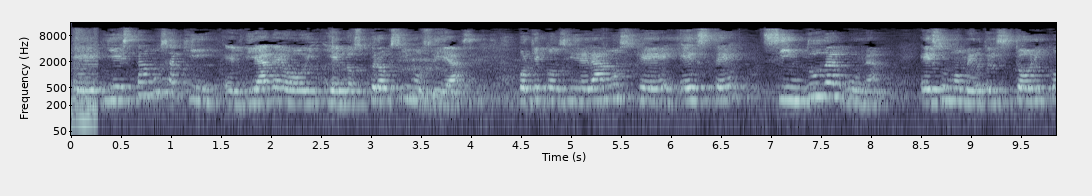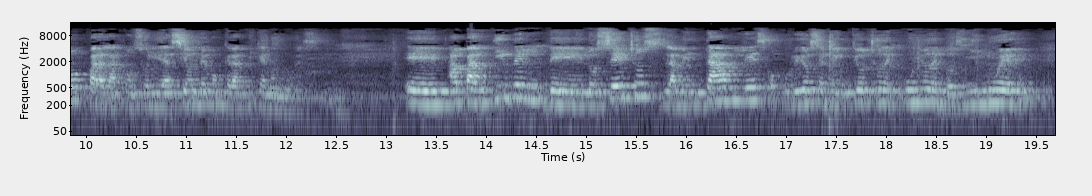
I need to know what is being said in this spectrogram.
Eh, y estamos aquí el día de hoy y en los próximos días porque consideramos que este, sin duda alguna, es un momento histórico para la consolidación democrática en Honduras. Eh, a partir de, de los hechos lamentables ocurridos el 28 de junio del 2009,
